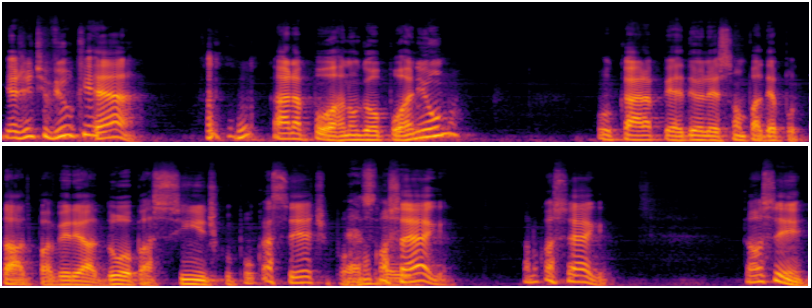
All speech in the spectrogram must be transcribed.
E a gente viu o que era. O cara, porra, não ganhou porra nenhuma. O cara perdeu a eleição para deputado, para vereador, para síndico, pro cacete, pô. Essa não consegue. Não consegue. Então, assim,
